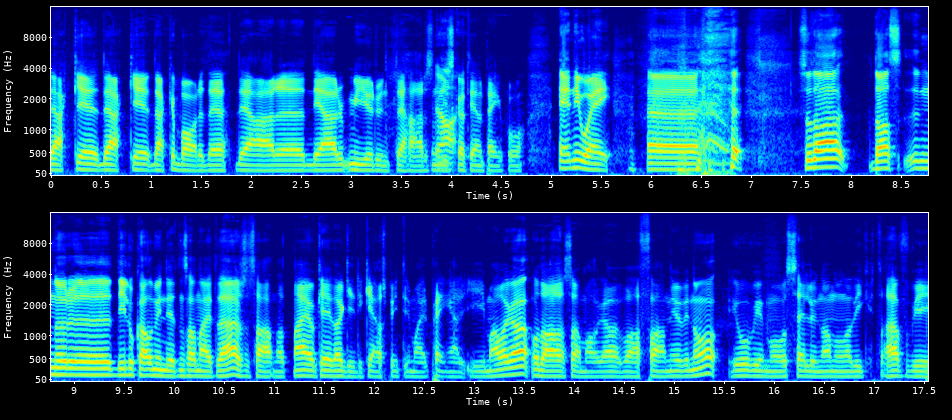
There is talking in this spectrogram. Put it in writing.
Det er, ikke, det, er ikke, det er ikke bare det. Det er, eh, det er mye rundt det her som Ja. de skal tjene penger på. Anyway. Uh, så da, da Når eh, de lokale myndighetene sa nei til det her, så sa han at nei, OK, da gidder ikke jeg å spytte inn mer penger i Malaga. Og da sa Malaga hva faen gjør vi nå? Jo, vi må selge unna noen av de gutta her, for vi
